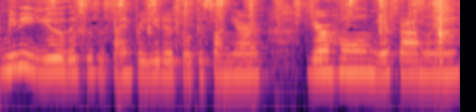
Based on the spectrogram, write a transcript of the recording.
Maybe you this is a sign for you to focus on your your home your family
